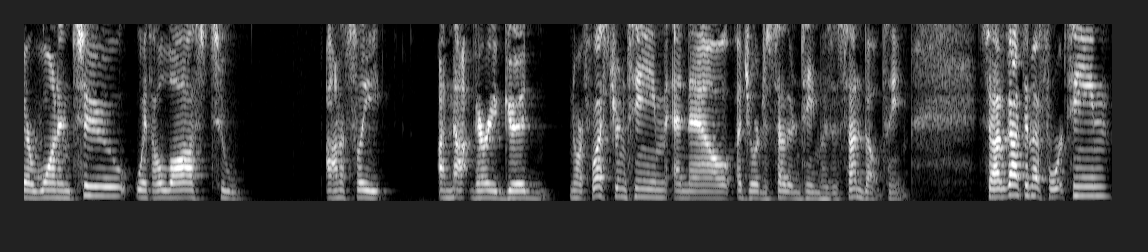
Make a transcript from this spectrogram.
They're one and two with a loss to honestly a not very good Northwestern team and now a Georgia Southern team who's a Sun Belt team. So I've got them at 14.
